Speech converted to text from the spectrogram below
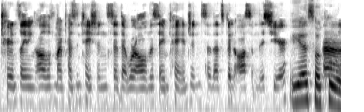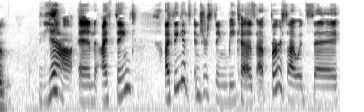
translating all of my presentations so that we're all on the same page. And so that's been awesome this year. yeah, so cool. Um, yeah, and I think I think it's interesting because at first I would say,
